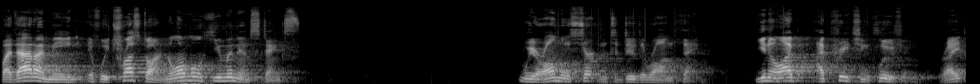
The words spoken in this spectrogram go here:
By that I mean, if we trust our normal human instincts, we are almost certain to do the wrong thing. You know, I, I preach inclusion, right?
